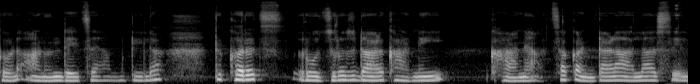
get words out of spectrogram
कड आणून द्यायचा आहे आमटीला. तर खरंच रोज रोज डाळ खाणे खाण्याचा कंटाळा आला असेल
